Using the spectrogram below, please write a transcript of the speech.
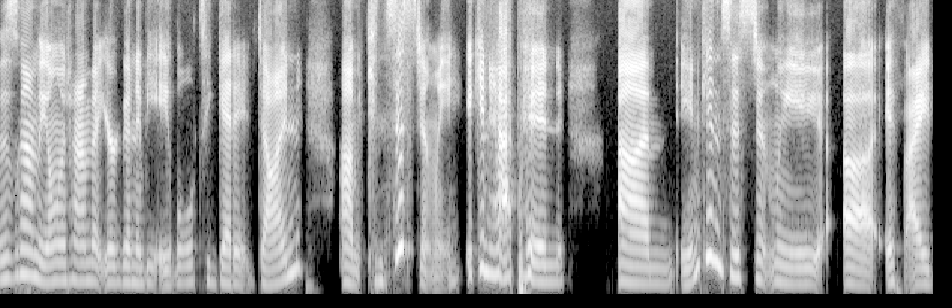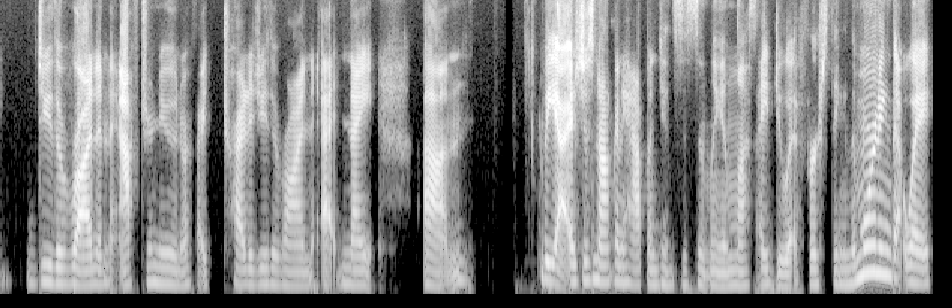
this is kind of the only time that you're going to be able to get it done um consistently. It can happen um inconsistently uh if i do the run in the afternoon or if I try to do the run at night. Um, but yeah, it's just not going to happen consistently unless I do it first thing in the morning. That way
